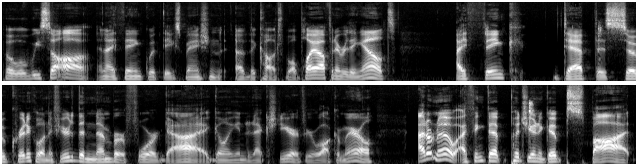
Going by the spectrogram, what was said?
But what we saw, and I think with the expansion of the college ball playoff and everything else, I think depth is so critical. And if you're the number four guy going into next year, if you're Walker Merrill, I don't know. I think that puts you in a good spot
